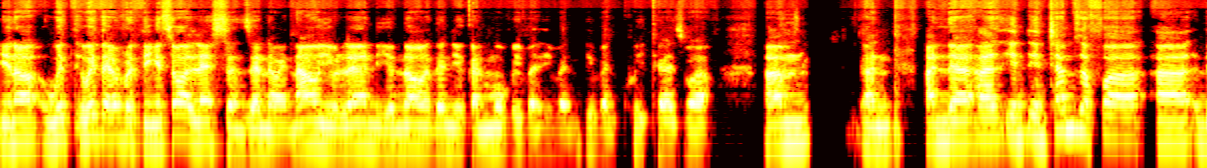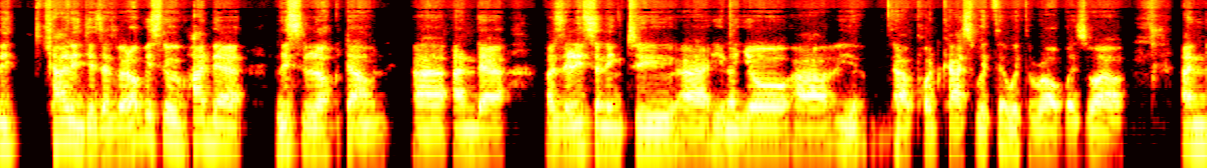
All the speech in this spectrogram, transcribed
you know, with with everything, it's all lessons anyway. Now you learn, you know, then you can move even even even quicker as well. Um, and and uh, in in terms of uh, uh, the challenges as well, obviously we've had uh, this lockdown, uh, and uh, I was listening to you know your podcast with with Rob as well, and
